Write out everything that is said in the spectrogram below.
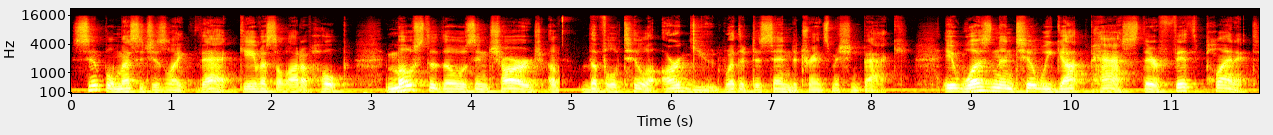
Simple messages like that gave us a lot of hope. Most of those in charge of the flotilla argued whether to send a transmission back. It wasn't until we got past their fifth planet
